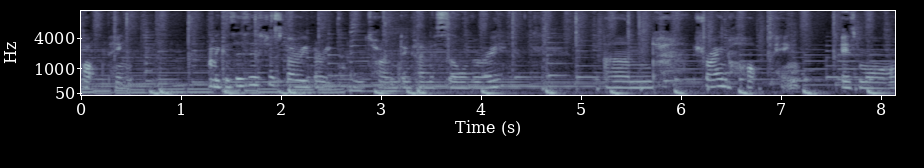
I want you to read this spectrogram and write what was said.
hot pink because this is just very very cool toned and kind of silvery and Shrine Hot Pink is more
